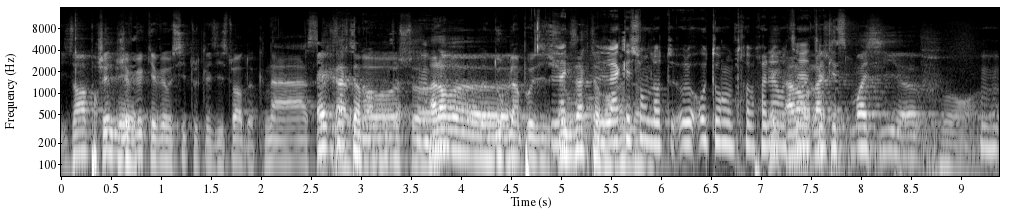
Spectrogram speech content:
ils ont apporté J'ai vu qu'il y avait aussi toutes les histoires de CNAS, Exactement. Casnos, exactement. euh, alors euh, double imposition. La, Exactement, la exactement. question de l'auto- auto-entrepreneur et alors, la question, moi, si, bon, Mhm.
